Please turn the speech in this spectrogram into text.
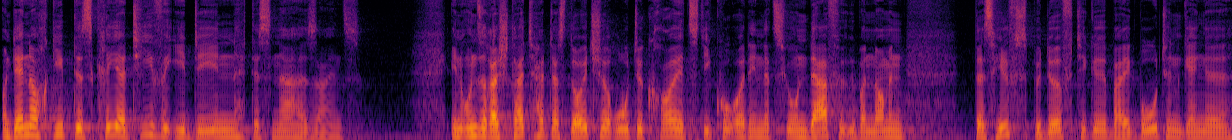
Und dennoch gibt es kreative Ideen des Naheseins. In unserer Stadt hat das Deutsche Rote Kreuz die Koordination dafür übernommen, dass Hilfsbedürftige bei Botengänge,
